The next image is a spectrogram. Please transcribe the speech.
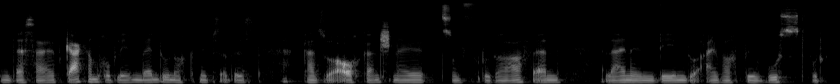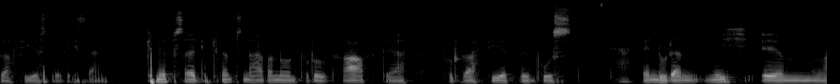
Und deshalb gar kein Problem, wenn du noch Knipser bist, kannst du auch ganz schnell zum Fotograf werden, alleine indem du einfach bewusst fotografierst, würde ich sagen. Knipser, die knipsen einfach nur ein Fotograf, der fotografiert bewusst. Wenn du dann nicht im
